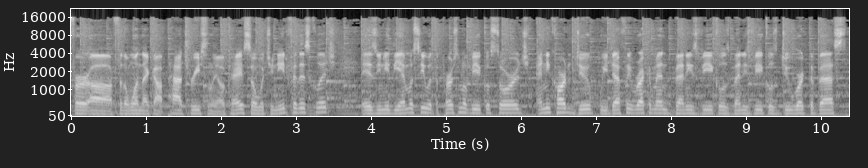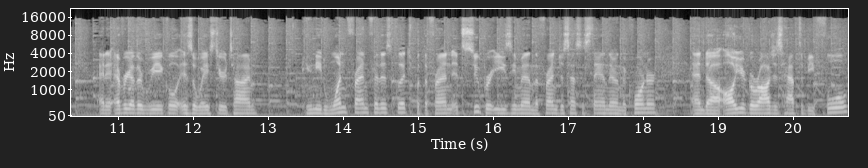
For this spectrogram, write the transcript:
for uh, for the one that got patched recently. Okay, so what you need for this glitch is you need the MOC with the personal vehicle storage, any car to dupe. We definitely recommend Benny's vehicles. Benny's vehicles do work the best, and every other vehicle is a waste of your time. You need one friend for this glitch, but the friend, it's super easy, man. The friend just has to stand there in the corner and uh, all your garages have to be full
